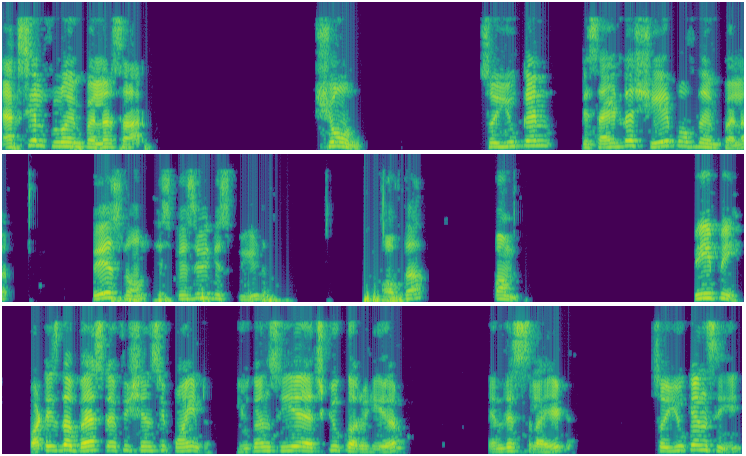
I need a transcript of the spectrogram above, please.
axial flow impellers are shown. So you can decide the shape of the impeller based on specific speed of the pump. BP. What is the best efficiency point? You can see a HQ curve here in this slide. So you can see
